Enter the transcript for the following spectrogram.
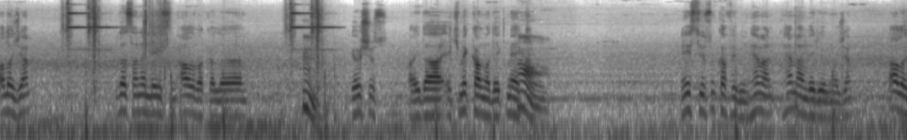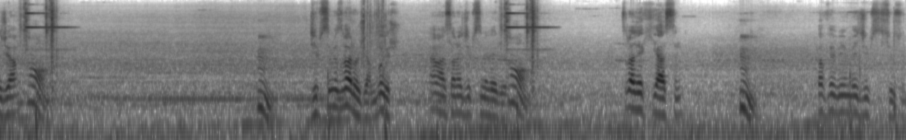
Al hocam. Bu da sana Lay'sin. Al bakalım. Hmm. Görüşürüz. Hayda ekmek kalmadı ekmek. Oh. Ne istiyorsun kafe bean? Hemen hemen veriyorum hocam. Al hocam. Oh. Hmm. Cipsimiz var hocam. Buyur. Hemen sana cipsini veriyorum. Oh. Sıradaki gelsin. Hmm. Kafe bean ve cips istiyorsun.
